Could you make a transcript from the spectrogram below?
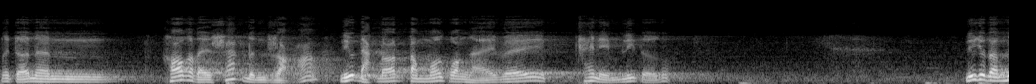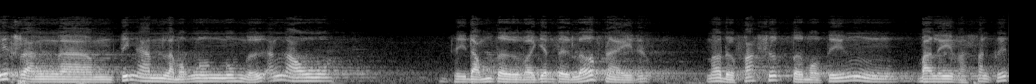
nó trở nên khó có thể xác định rõ nếu đặt đó trong mối quan hệ với khái niệm lý tưởng nếu chúng ta biết rằng à, tiếng anh là một ngôn, ngôn ngữ ấn âu thì động từ và danh từ lớp này đó nó được phát xuất từ một tiếng Bali và Sanskrit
